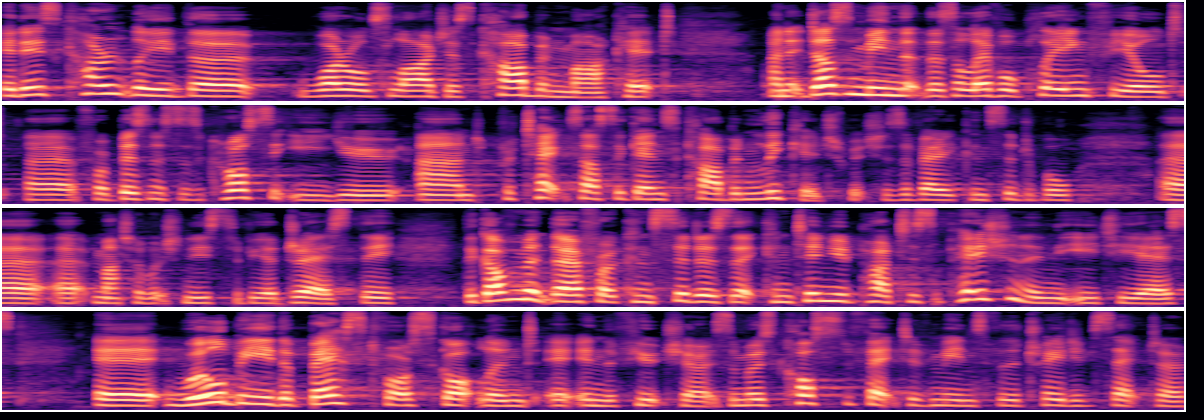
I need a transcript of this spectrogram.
it is currently the world's largest carbon market, and it does mean that there's a level playing field uh, for businesses across the EU and protects us against carbon leakage, which is a very considerable uh, uh, matter which needs to be addressed. The, the government therefore considers that continued participation in the ETS uh, will be the best for Scotland in the future. It's the most cost-effective means for the traded sector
